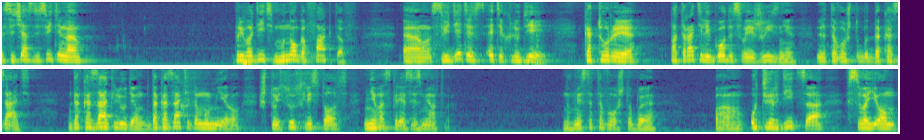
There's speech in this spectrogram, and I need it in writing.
сейчас действительно приводить много фактов, эм, свидетельств этих людей, которые потратили годы своей жизни для того, чтобы доказать, доказать людям, доказать этому миру, что Иисус Христос не воскрес из мертвых. Но вместо того, чтобы утвердиться в своем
